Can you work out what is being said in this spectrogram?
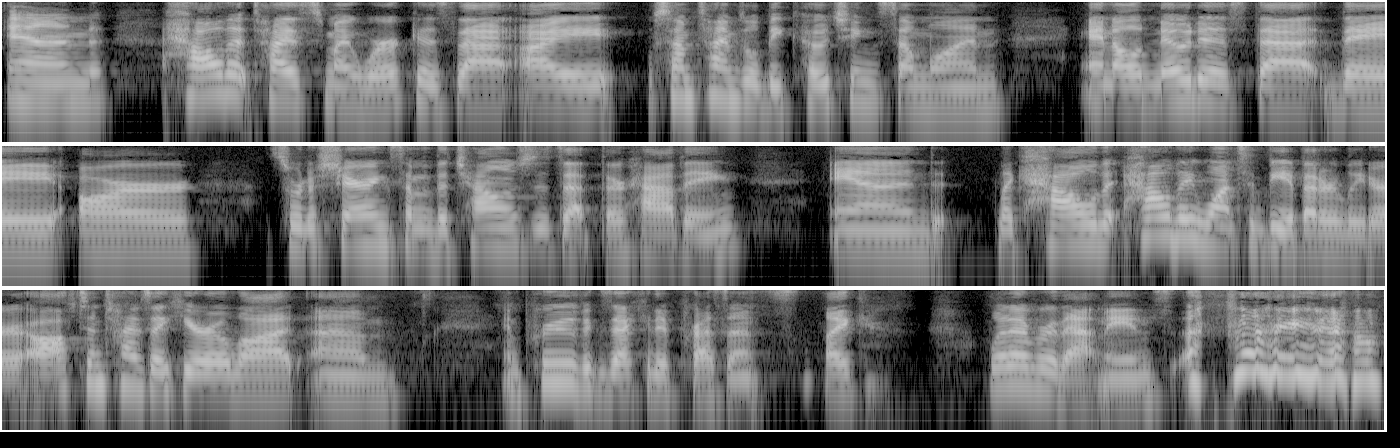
And how that ties to my work is that I sometimes will be coaching someone and I'll notice that they are sort of sharing some of the challenges that they're having. And like how how they want to be a better leader. Oftentimes, I hear a lot um, improve executive presence, like whatever that means. you know,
